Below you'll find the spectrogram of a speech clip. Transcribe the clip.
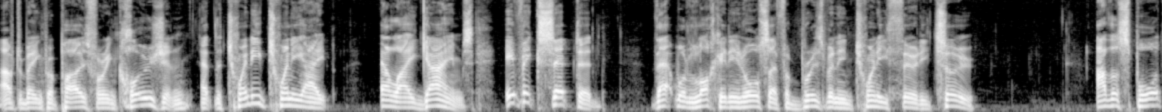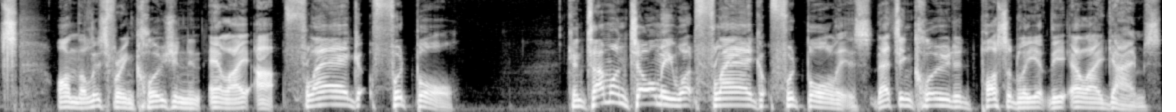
after being proposed for inclusion at the 2028 LA Games. If accepted, that would lock it in also for Brisbane in 2032. Other sports on the list for inclusion in LA are flag football. Can someone tell me what flag football is? That's included possibly at the LA Games.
